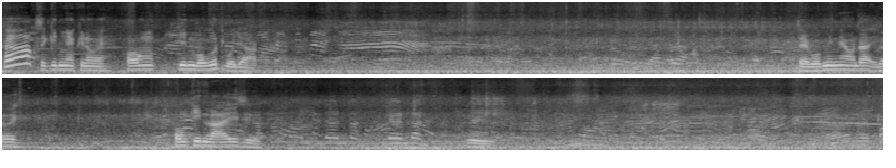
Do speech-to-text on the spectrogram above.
ทักสิกินหยังพี่น้องเอ้ยของกินบ่อึดบ่อยากแต่บ่มีแนวได้เลยของกินหลายสิเดินก่อนเดินก่อน นี่ไป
